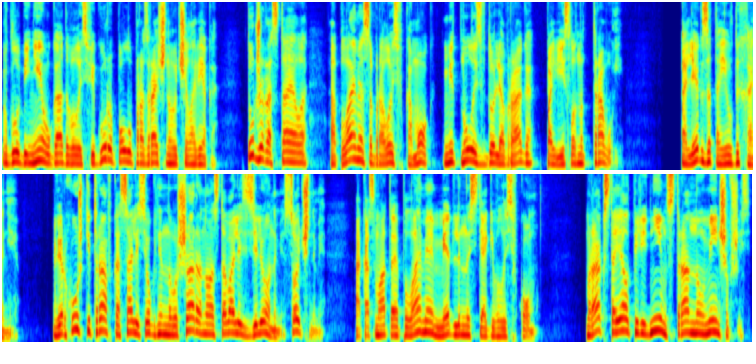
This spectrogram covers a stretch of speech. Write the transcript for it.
В глубине угадывалась фигура полупрозрачного человека. Тут же растаяла, а пламя собралось в комок, метнулось вдоль оврага, повисло над травой. Олег затаил дыхание. Верхушки трав касались огненного шара, но оставались зелеными, сочными, а косматое пламя медленно стягивалось в ком. Мрак стоял перед ним, странно уменьшившись.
